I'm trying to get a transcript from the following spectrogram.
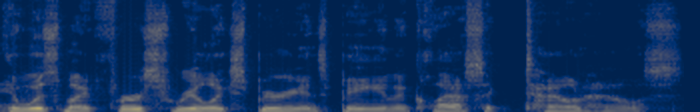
It was my first real experience being in a classic townhouse,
